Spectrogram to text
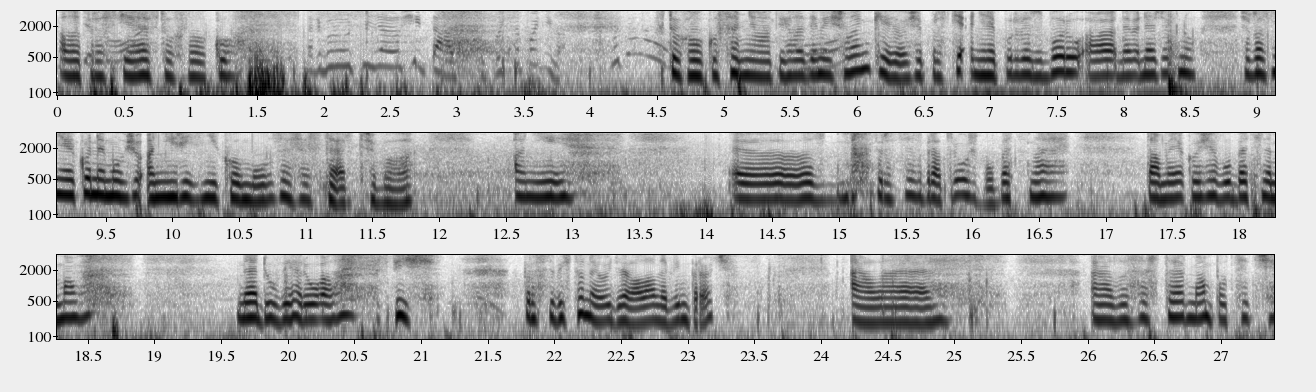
ale prostě v tu chvilku Tady budou určitě další ptáčky, pojď se podívat. v tu chvilku jsem měla tyhle ty myšlenky, jo, že prostě ani nepůjdu do sboru a ne, neřeknu, že vlastně jako nemůžu ani říct nikomu ze sester třeba, ani e, z, prostě z bratrů už vůbec ne. Tam jakože vůbec nemám ne důvěru, ale spíš prostě bych to neudělala, nevím proč. Ale a ze sester mám pocit, že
